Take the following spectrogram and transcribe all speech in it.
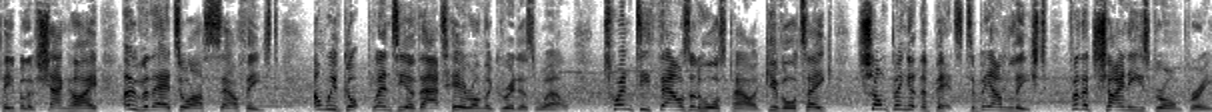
people of Shanghai over there to our southeast. And we've got plenty of that here on the grid as well. 20,000 horsepower, give or take, chomping at the bit to be unleashed for the Chinese Grand Prix.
